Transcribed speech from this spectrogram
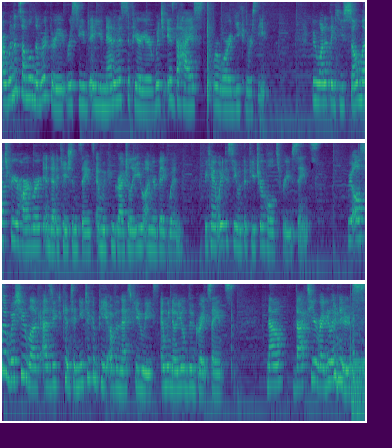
Our wind ensemble number 3 received a unanimous superior, which is the highest reward you can receive. We want to thank you so much for your hard work and dedication, Saints, and we congratulate you on your big win. We can't wait to see what the future holds for you, Saints. We also wish you luck as you continue to compete over the next few weeks, and we know you'll do great, Saints. Now, back to your regular news.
